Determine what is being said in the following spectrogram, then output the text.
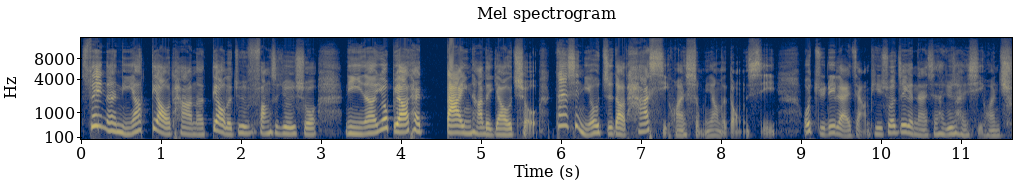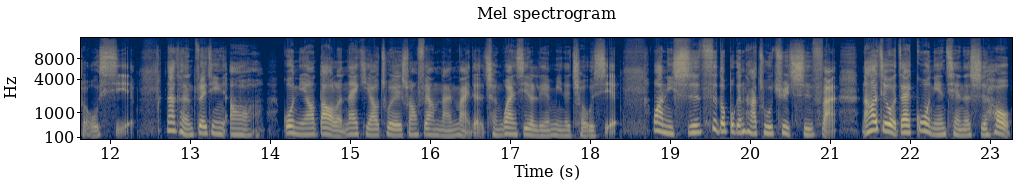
所以呢，你要钓他呢，钓的就是方式就是说，你呢又不要太。答应他的要求，但是你又知道他喜欢什么样的东西。我举例来讲，比如说这个男生他就是很喜欢球鞋，那可能最近啊。过年要到了，Nike 要出了一双非常难买的陈冠希的联名的球鞋。哇，你十次都不跟他出去吃饭，然后结果在过年前的时候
